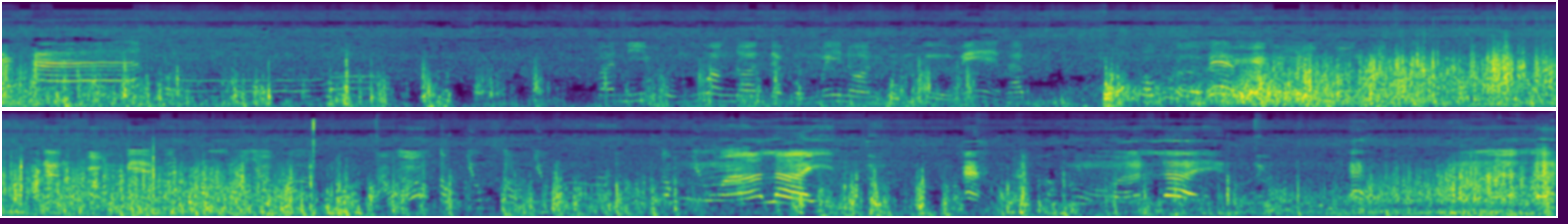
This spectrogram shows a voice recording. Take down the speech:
นะคะวันนี้ผม ง่วงนอนแต่ผมไม่นอนผมเผลอแม่ครับ ผมเผลอแม่แม่ไม่ยอมนอนนั่งเฝ้าแม่เพิ่นเผลอไม่ยอมนอนเอาตบยุงตบยุงตบยุงหัวไหล่ตุกอะหัวไหล่ตุกอะหัวไหล่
